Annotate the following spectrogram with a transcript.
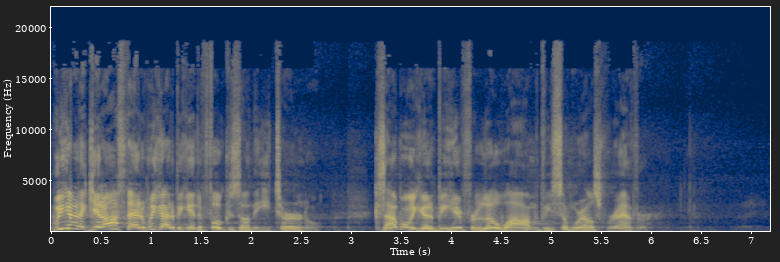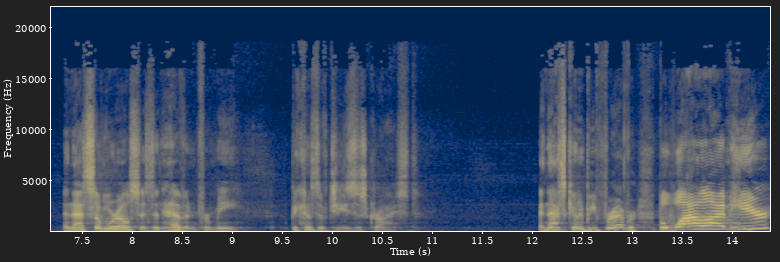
we got to get off that and we got to begin to focus on the eternal. Because I'm only going to be here for a little while, I'm going to be somewhere else forever. And that somewhere else is in heaven for me because of Jesus Christ. And that's going to be forever. But while I'm here,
